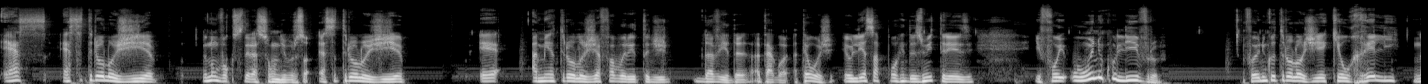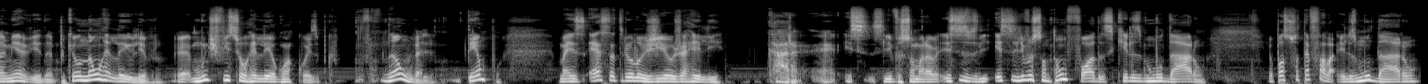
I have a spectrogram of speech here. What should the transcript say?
Essa, essa trilogia. Eu não vou considerar só um livro só. Essa trilogia é a minha trilogia favorita de, da vida até agora, até hoje. Eu li essa porra em 2013 e foi o único livro foi a única trilogia que eu reli na minha vida. Porque eu não releio o livro. É muito difícil eu reler alguma coisa. Porque, não, velho, tempo. Mas essa trilogia eu já reli. Cara, é, esses livros são maravilhosos. Esses, esses livros são tão fodas que eles mudaram. Eu posso até falar, eles mudaram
